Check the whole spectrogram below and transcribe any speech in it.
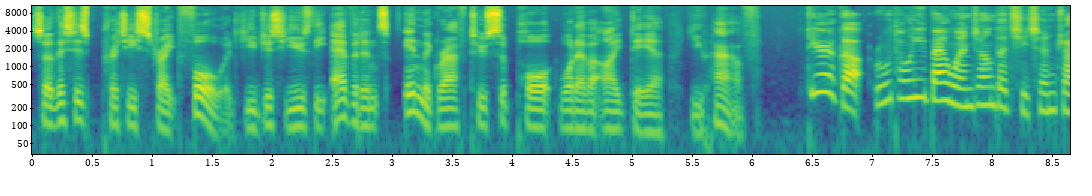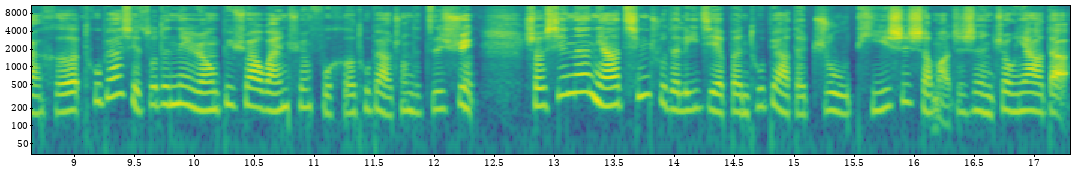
So, this is pretty straightforward. You just use the evidence in the graph to support whatever idea you have. 第二个，如同一般文章的起承转合，图表写作的内容必须要完全符合图表中的资讯。首先呢，你要清楚的理解本图表的主题是什么，这是很重要的。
